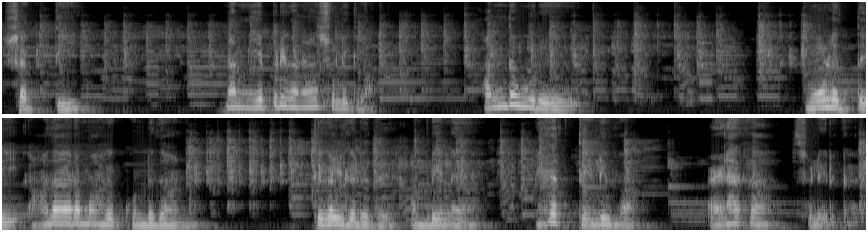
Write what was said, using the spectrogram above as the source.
சக்தி நாம் எப்படி வேணாலும் சொல்லிக்கலாம். அந்த ஒரு மூலத்தை ஆதாரமாக கொண்டுதான் திகழ்கிறது அப்படின்னு மிக தெளிவாக அழகாக சொல்லியிருக்காரு.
